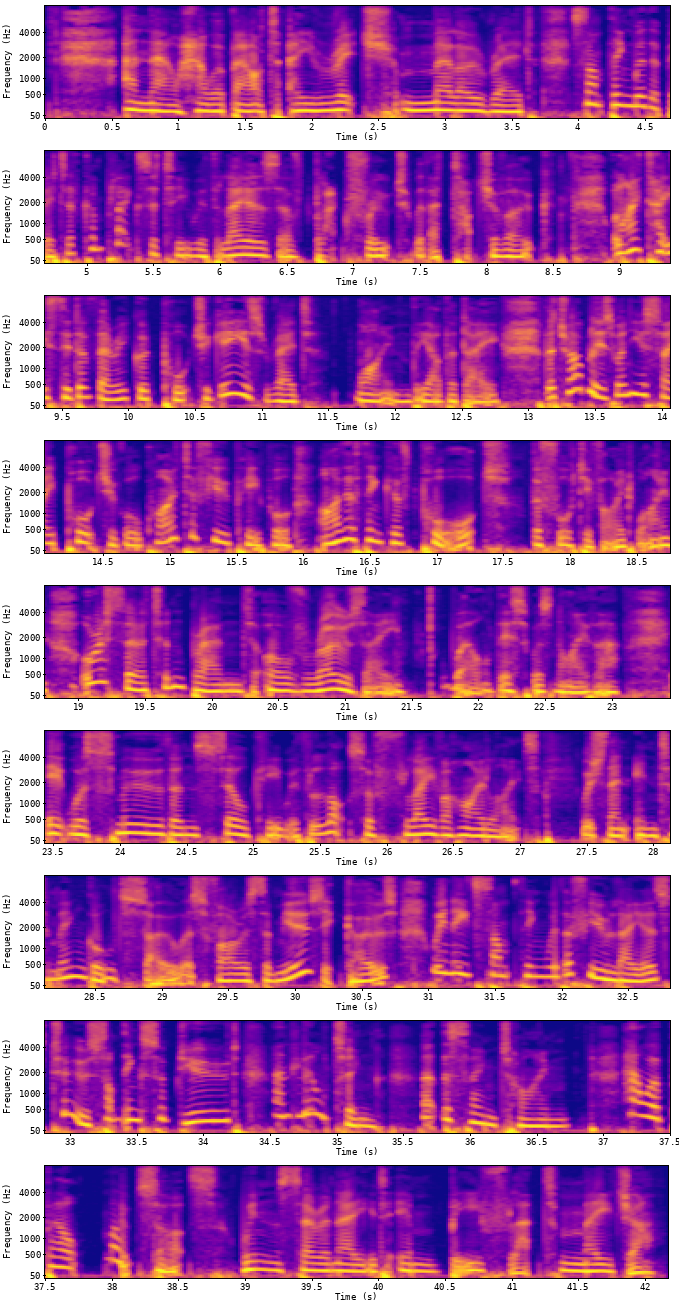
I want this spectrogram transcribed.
And now, how about a rich, mellow red? Something with a bit of complexity, with layers of black fruit with a touch of oak. Well, I tasted a very good Portuguese red wine the other day. The trouble is, when you say Portugal, quite a few people either think of port, the fortified wine, or a certain brand of rosé. Well, this was neither. It was smooth and silky with lots of flavour highlights, which then intermingled. So, as far as the music goes, we need something with a few layers too, something subdued and lilting at the same time. How about Mozart's Wind Serenade in B flat major?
